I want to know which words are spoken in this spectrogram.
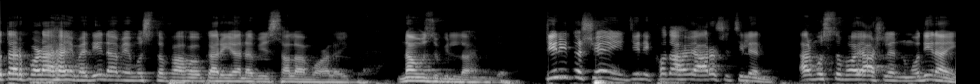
উতার পড়া হয় মেদিনা মে মুস্তফা হোকার ইয়া নবী, সালাম আলাইকুম। নাউজুবিল্লাহ তিনি তো সেই যিনি খোদা হয়ে আরশে ছিলেন, আর মুস্তফা হয়ে আসলেন মদিনায়।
